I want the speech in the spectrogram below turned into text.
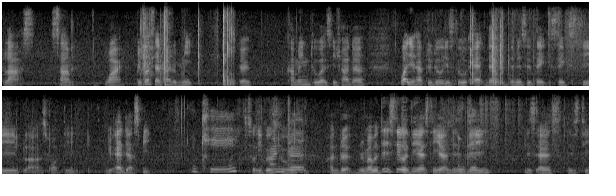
plus sum. Why? Because they're trying to meet. They're coming towards each other. What you have to do is to add them. That means you take 60 plus 40. You add their speed. Okay. So equals to 100. 100. Remember, this is still a DST. Yeah? This is Okay. D, this is S, this is T.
